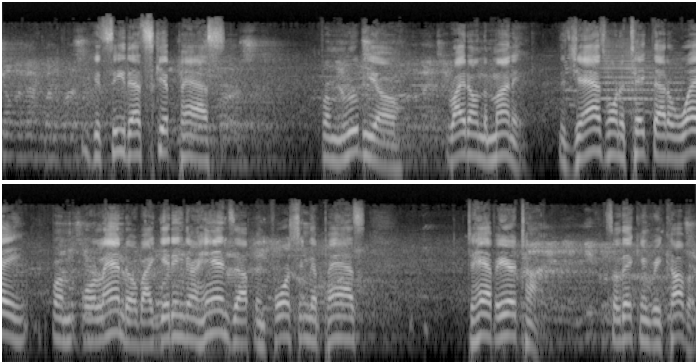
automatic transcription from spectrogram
you could see that skip pass from Rubio right on the money. The Jazz want to take that away from Orlando by getting their hands up and forcing the pass to have air time so they can recover.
